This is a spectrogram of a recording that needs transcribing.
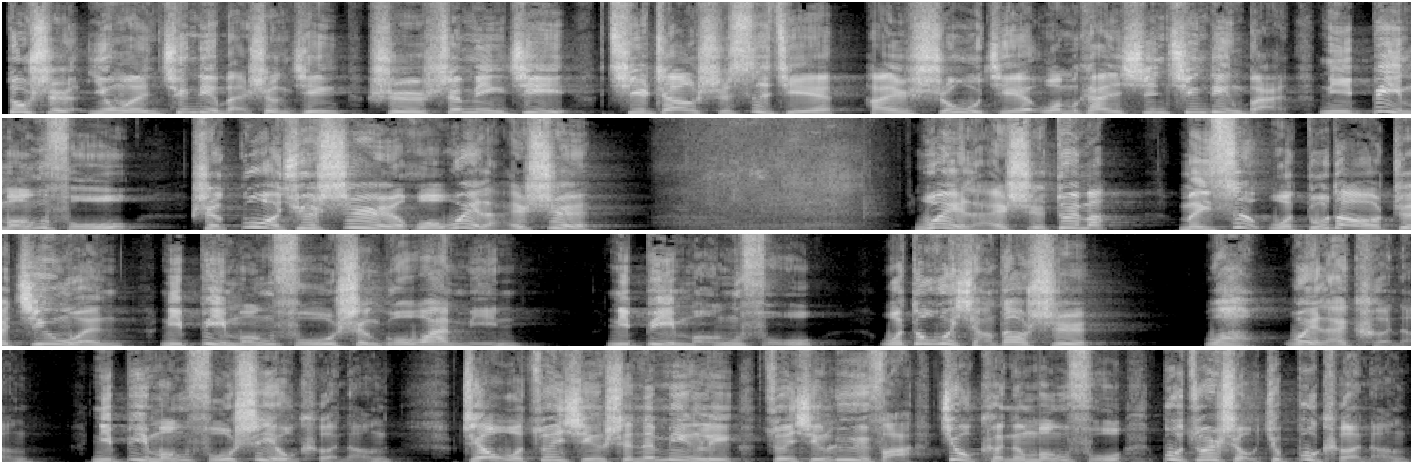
都是英文钦定版圣经，是生命记七章十四节和十五节。我们看新钦定版，你必蒙福，是过去式或未来式。未来式对吗？每次我读到这经文，你必蒙福胜过万民，你必蒙福，我都会想到是，哇，未来可能，你必蒙福是有可能，只要我遵行神的命令，遵行律法，就可能蒙福；不遵守就不可能，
